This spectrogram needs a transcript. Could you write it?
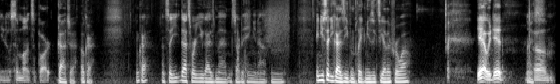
you know some months apart. Gotcha. Okay. Okay. And so you, that's where you guys met and started hanging out. And, and you said you guys even played music together for a while. Yeah, we did. Nice. Um,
